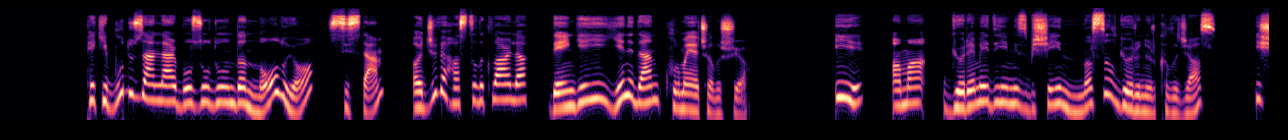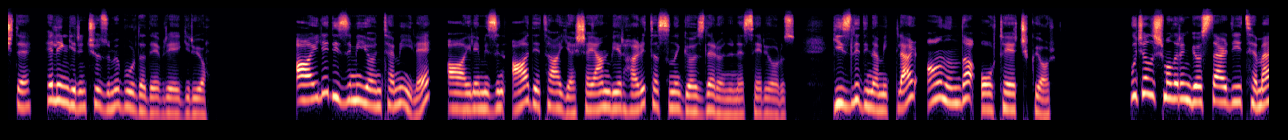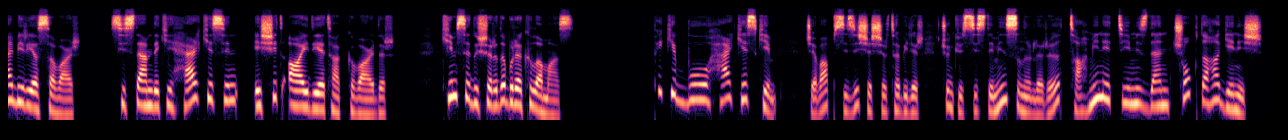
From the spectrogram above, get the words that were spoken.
Peki bu düzenler bozulduğunda ne oluyor? Sistem, acı ve hastalıklarla dengeyi yeniden kurmaya çalışıyor. İyi ama göremediğimiz bir şeyi nasıl görünür kılacağız? İşte Hellinger'in çözümü burada devreye giriyor. Aile dizimi yöntemiyle ailemizin adeta yaşayan bir haritasını gözler önüne seriyoruz. Gizli dinamikler anında ortaya çıkıyor. Bu çalışmaların gösterdiği temel bir yasa var. Sistemdeki herkesin eşit aidiyet hakkı vardır. Kimse dışarıda bırakılamaz. Peki bu herkes kim? Cevap sizi şaşırtabilir. Çünkü sistemin sınırları tahmin ettiğimizden çok daha geniş.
